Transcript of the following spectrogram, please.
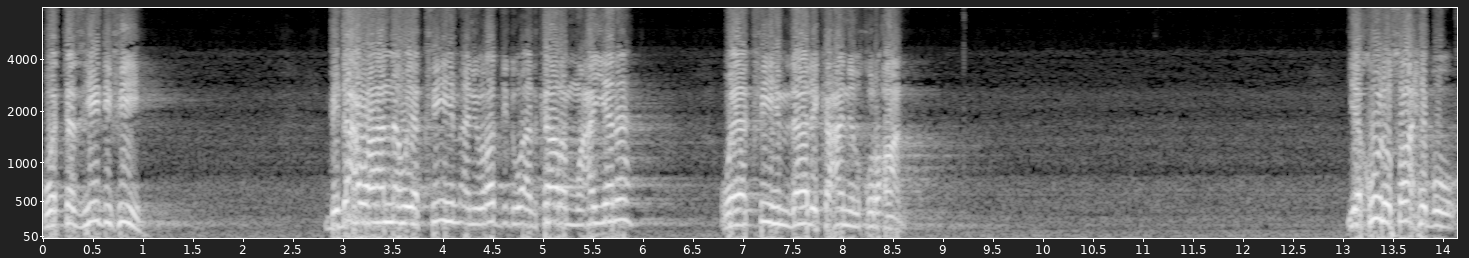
والتزهيد فيه بدعوى أنه يكفيهم أن يرددوا أذكارا معينة ويكفيهم ذلك عن القرآن. يقول صاحب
